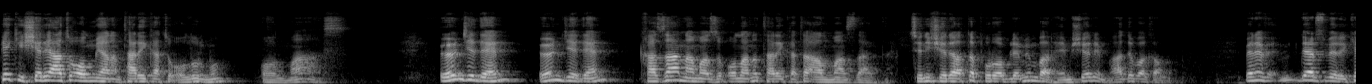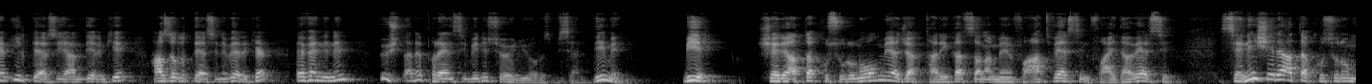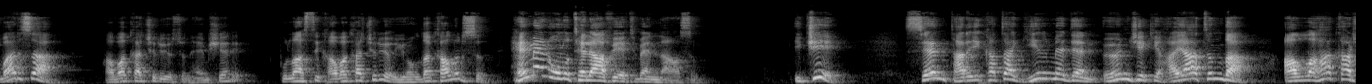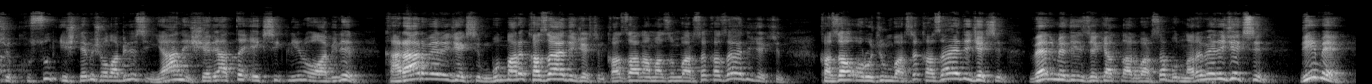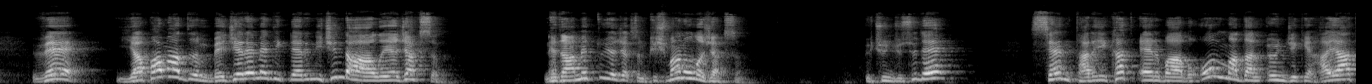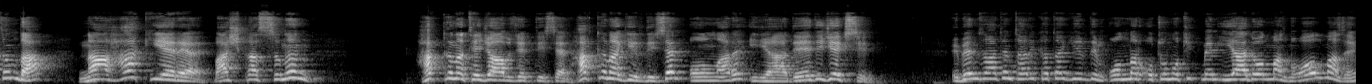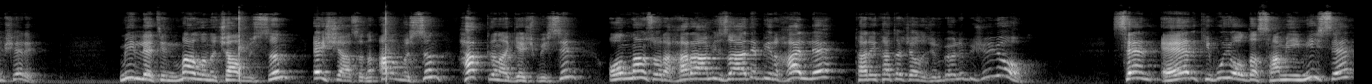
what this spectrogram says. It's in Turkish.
Peki şeriatı olmayanın tarikatı olur mu? Olmaz. Önceden, önceden kaza namazı olanı tarikata almazlardı. Senin şeriatta problemin var hemşerim. Hadi bakalım. Ben ders verirken ilk dersi yani diyelim ki hazırlık dersini verirken efendinin üç tane prensibini söylüyoruz misal. Değil mi? Bir, şeriatta kusurun olmayacak. Tarikat sana menfaat versin, fayda versin. Senin şeriatta kusurun varsa hava kaçırıyorsun hemşeri. Bu lastik hava kaçırıyor, yolda kalırsın. Hemen onu telafi etmen lazım. İki, sen tarikata girmeden önceki hayatında Allah'a karşı kusur işlemiş olabilirsin. Yani şeriatta eksikliğin olabilir. Karar vereceksin. Bunları kaza edeceksin. Kaza namazın varsa kaza edeceksin. Kaza orucun varsa kaza edeceksin. Vermediğin zekatlar varsa bunları vereceksin. Değil mi? Ve yapamadığın, beceremediklerin için de ağlayacaksın. Nedamet duyacaksın, pişman olacaksın. Üçüncüsü de sen tarikat erbabı olmadan önceki hayatında nahak yere başkasının hakkına tecavüz ettiysen, hakkına girdiysen onları iade edeceksin. E ben zaten tarikata girdim. Onlar otomatikmen iade olmaz mı? Olmaz hemşerim. Milletin malını çalmışsın, eşyasını almışsın, hakkına geçmişsin. Ondan sonra haramizade bir halle tarikata çalışın. Böyle bir şey yok. Sen eğer ki bu yolda samimiysen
